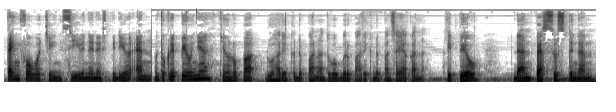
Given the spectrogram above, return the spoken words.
Thanks for watching, see you in the next video and untuk reviewnya jangan lupa dua hari ke depan atau beberapa hari ke depan saya akan review dan versus dengan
